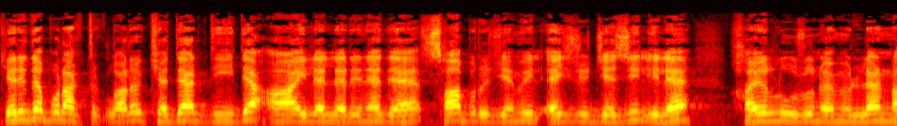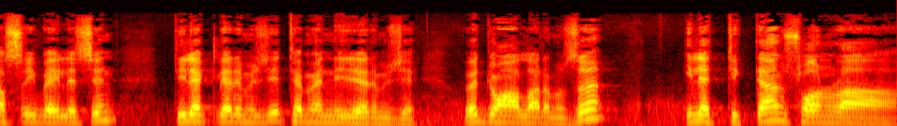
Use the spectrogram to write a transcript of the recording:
geride bıraktıkları keder dide ailelerine de sabrı cemil, ecri cezil ile hayırlı uzun ömürler nasip eylesin. Dileklerimizi, temennilerimizi ve dualarımızı ilettikten sonra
